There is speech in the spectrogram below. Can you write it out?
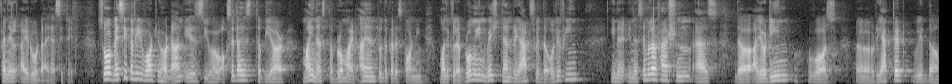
phenyl iodo-diacetate. So basically what you have done is you have oxidized the Br minus the bromide ion to the corresponding molecular bromine which then reacts with the olefin in a, in a similar fashion as the iodine was uh, reacted with the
